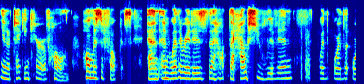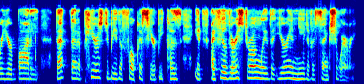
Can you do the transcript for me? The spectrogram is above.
you know taking care of home. Home is the focus, and and whether it is the the house you live in, or or the or your body, that that appears to be the focus here because it. I feel very strongly that you're in need of a sanctuary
